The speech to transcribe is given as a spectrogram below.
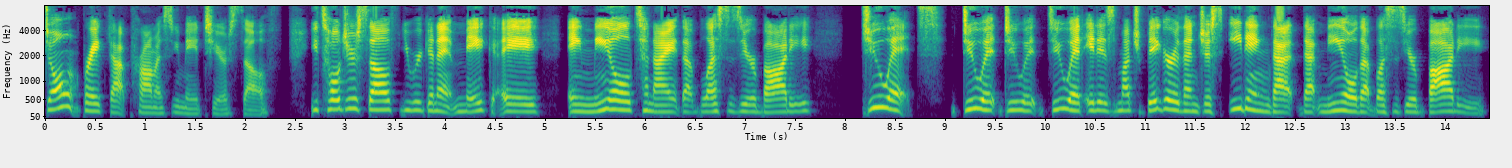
don't break that promise you made to yourself. You told yourself you were going to make a a meal tonight that blesses your body. Do it. Do it, do it, do it. It is much bigger than just eating that that meal that blesses your body.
